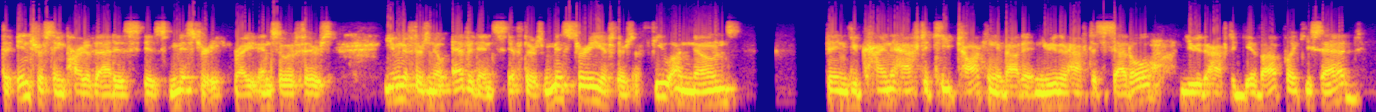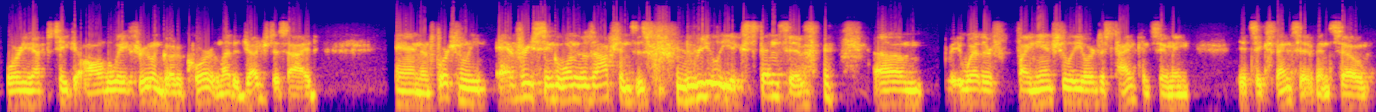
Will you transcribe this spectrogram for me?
the interesting part of that is is mystery, right? And so if there's even if there's no evidence, if there's mystery, if there's a few unknowns, then you kind of have to keep talking about it and you either have to settle, you either have to give up like you said, or you have to take it all the way through and go to court and let a judge decide. And unfortunately, every single one of those options is really expensive, um, whether financially or just time consuming. It's expensive, and so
